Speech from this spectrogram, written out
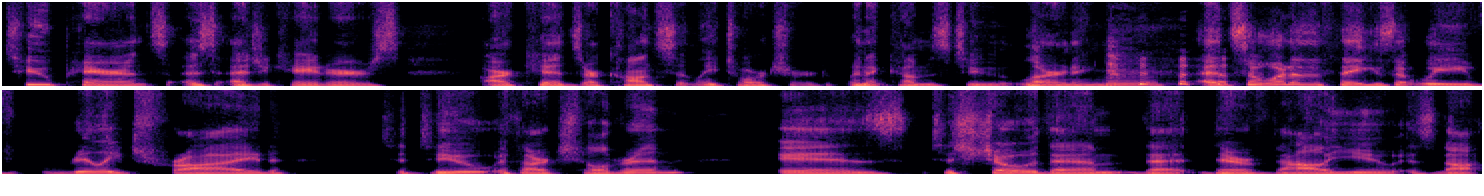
two parents as educators our kids are constantly tortured when it comes to learning. Mm. And so one of the things that we've really tried to do with our children is to show them that their value is not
